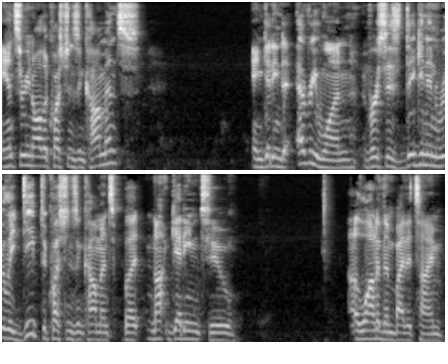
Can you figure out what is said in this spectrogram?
answering all the questions and comments and getting to everyone versus digging in really deep to questions and comments but not getting to a lot of them by the time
